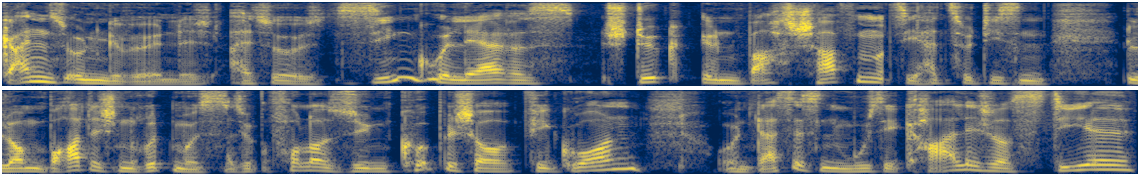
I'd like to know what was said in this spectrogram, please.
Ganz ungewöhnlich, also singuläres Stück in Bachs Schaffen. Sie hat so diesen lombardischen Rhythmus, also voller synkopischer Figuren. Und das ist ein musikalischer Stil,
